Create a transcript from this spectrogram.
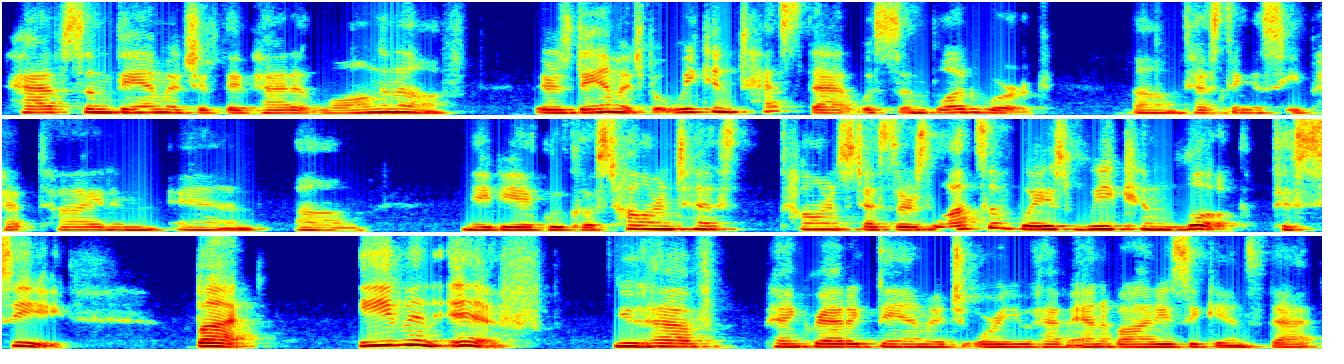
have some damage if they've had it long enough. There's damage, but we can test that with some blood work, um, testing a C peptide and and um, maybe a glucose tolerance test. Tolerance test. There's lots of ways we can look to see, but even if you have pancreatic damage or you have antibodies against that,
